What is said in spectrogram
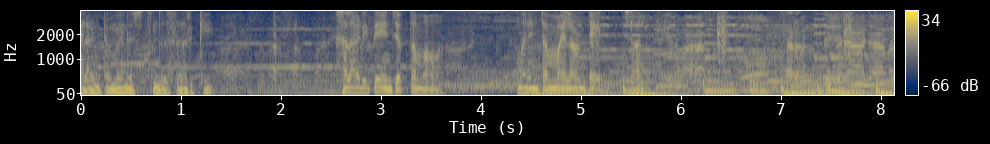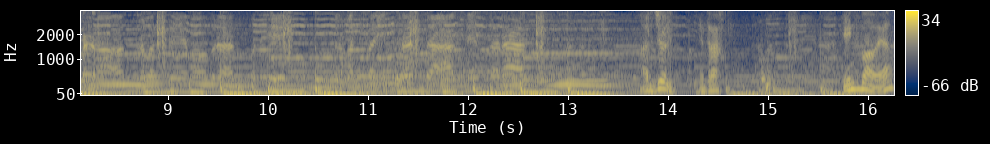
ఎలాంటి అమ్మాయి నచ్చుతుందా సార్కి? అలా అడిగితే ఏం చెప్తాం మామ మన ఇంటి అమ్మాయిలా ఉంటే చాలు. అర్జున్ ఎట్రా? ఏంటి మావయ్య?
